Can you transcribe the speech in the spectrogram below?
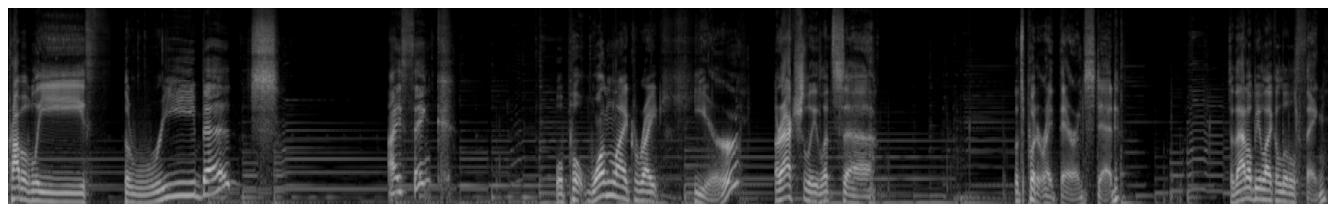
probably three beds, I think. We'll put one like right here. Or actually, let's uh let's put it right there instead. So that'll be like a little thing.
